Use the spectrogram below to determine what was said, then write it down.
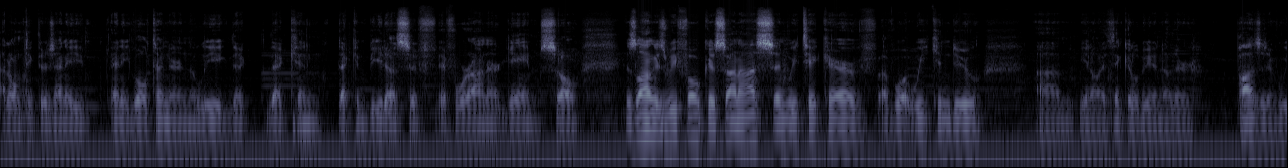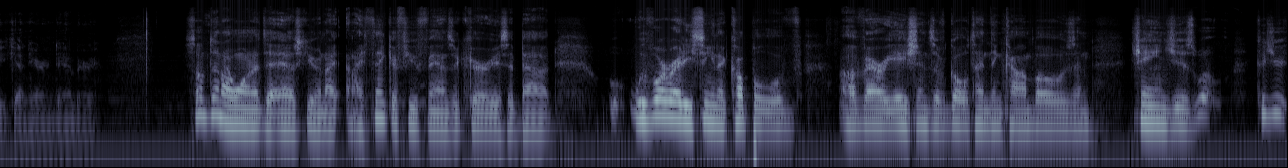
I don't think there's any any goaltender in the league that, that can that can beat us if, if we're on our game. So as long as we focus on us and we take care of, of what we can do, um, you know, I think it'll be another positive weekend here in Danbury. Something I wanted to ask you, and I and I think a few fans are curious about. We've already seen a couple of uh, variations of goaltending combos and changes. Well, could you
